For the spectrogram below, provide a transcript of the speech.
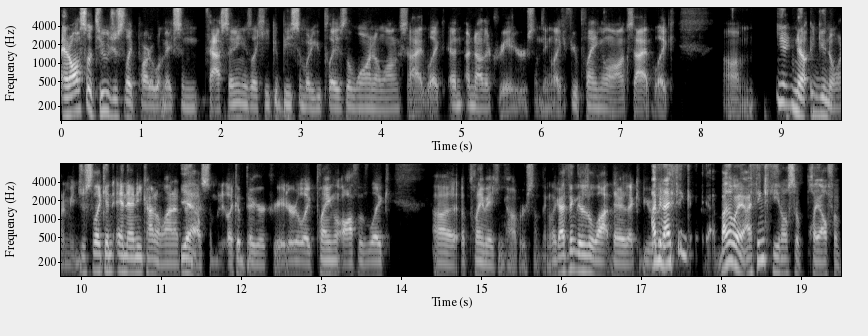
and also too just like part of what makes him fascinating is like he could be somebody who plays the one alongside like an, another creator or something like if you're playing alongside like um you know you know what i mean just like in, in any kind of lineup yeah. that has somebody like a bigger creator like playing off of like uh, a playmaking hub or something like i think there's a lot there that could be really i mean i think by the way i think he can also play off of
